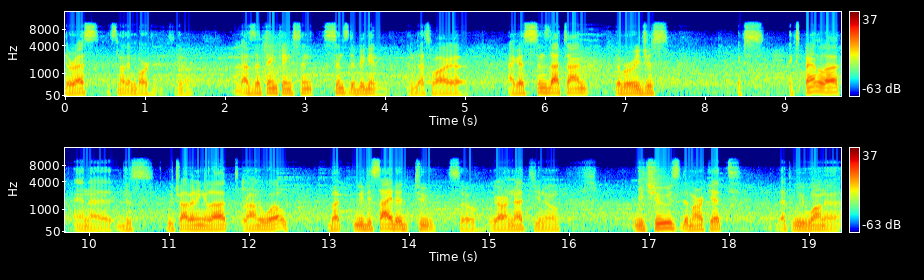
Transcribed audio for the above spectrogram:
The rest, it's not important, you know. That's the thinking since, since the beginning. And that's why, uh, I guess since that time, the brewery just ex expand a lot and uh, just, we're traveling a lot around the world. But we decided to, so we are not, you know, we choose the market that we want to,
